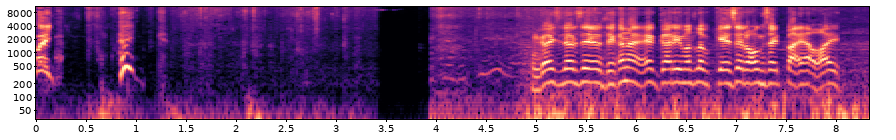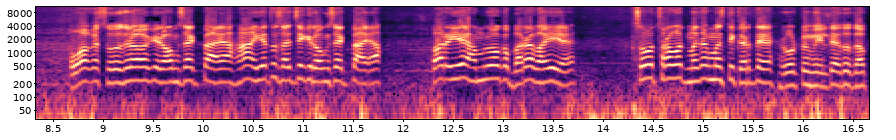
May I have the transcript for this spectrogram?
ओए, गाइस इधर से देखा ना एक गाड़ी मतलब कैसे रॉन्ग साइड पे आया भाई। वो अगर सोच रहे हो कि रॉन्ग साइड पे आया। हाँ ये तो सच है कि रॉन्ग साइड पे आया। पर ये हम लोगों का बड़ा भाई है। सो थोड़ा बहुत मज़ाक मस्ती करते हैं रोड पे मिलते हैं तो तब।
